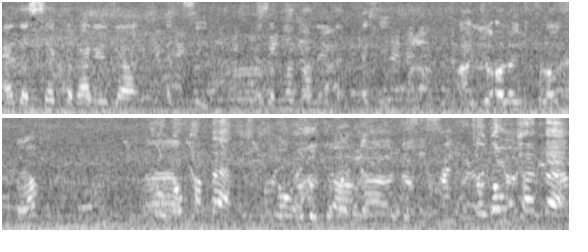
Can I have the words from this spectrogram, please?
And the second one is uh, entity. And the third one is uh, exit. Uh, you always follow step. Uh, so don't come back, just follow it. So don't cut that.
